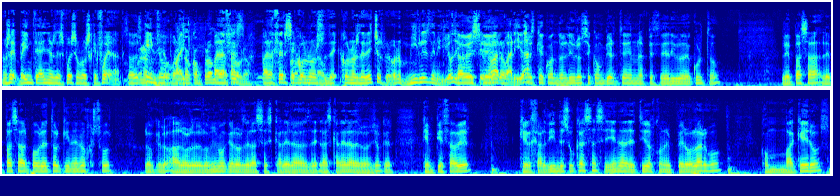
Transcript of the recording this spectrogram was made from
no sé, 20 años después o los que fueran. ¿Sabes? 15 o por ahí. Para, hacerse, para hacerse Compró con los, de- con los derechos, pero bueno, miles de millones. ¿Sabes es que, una barbaridad. sabes que cuando el libro se convierte en una especie de libro de culto, le pasa, le pasa al pobre Tolkien en Oxford lo, que, a lo, lo mismo que los de las escaleras de la escalera de los Joker, que empieza a ver que el jardín de su casa se llena de tíos con el pelo largo, con vaqueros,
